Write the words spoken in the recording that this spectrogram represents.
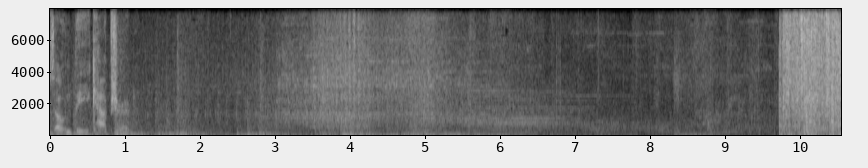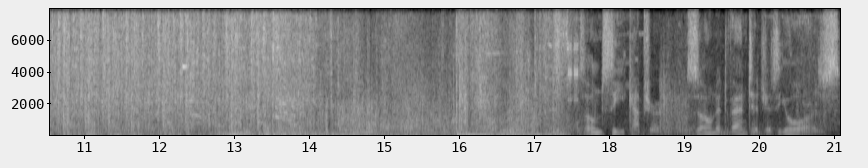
Zone B captured. Zone C captured. Zone advantage is yours.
